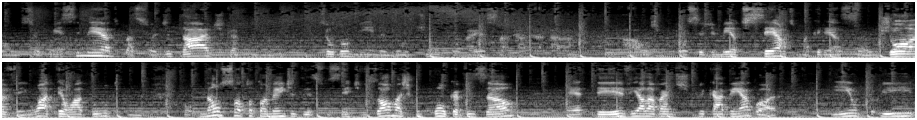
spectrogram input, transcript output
com o seu conhecimento, com a sua didática, com seu domínio do, junto a essa, a, a, aos procedimentos certos, uma criança jovem ou até um adulto, com, com, não só totalmente deficiente visual, mas com pouca visão, é, teve, e ela vai nos explicar bem agora. E, e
